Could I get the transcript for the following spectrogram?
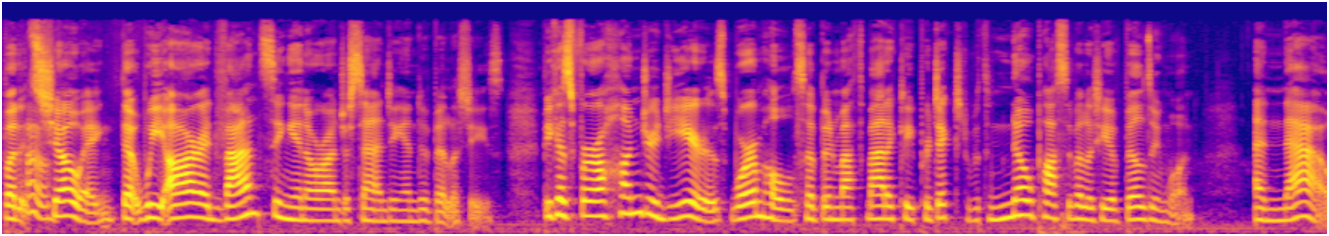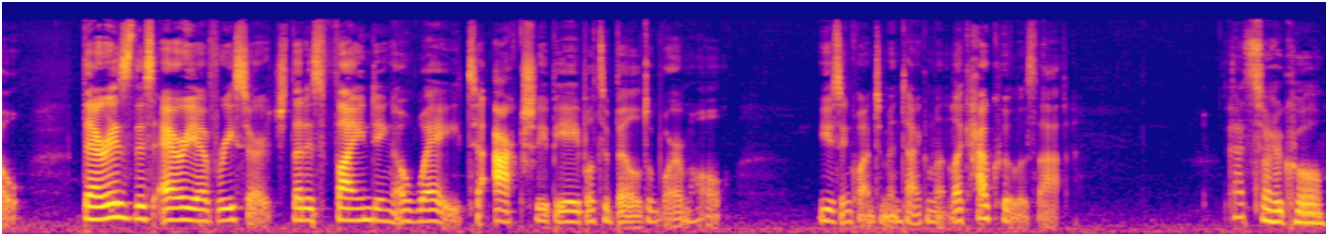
but it's Oh. showing that we are advancing in our understanding and abilities. Because for a hundred years, wormholes have been mathematically predicted with no possibility of building one. And now there is this area of research that is finding a way to actually be able to build a wormhole using quantum entanglement. Like, how cool is that? that's so cool.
